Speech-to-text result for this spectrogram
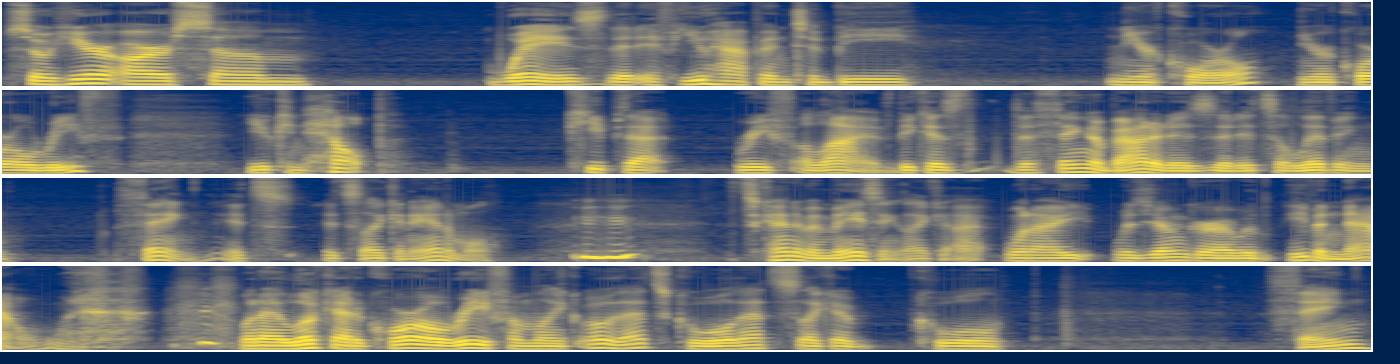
So here are some ways that if you happen to be near coral, near a coral reef, you can help keep that reef alive because the thing about it is that it's a living thing. It's it's like an animal. Mm-hmm. It's kind of amazing. Like I, when I was younger, I would even now when when I look at a coral reef, I'm like, "Oh, that's cool. That's like a cool thing."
